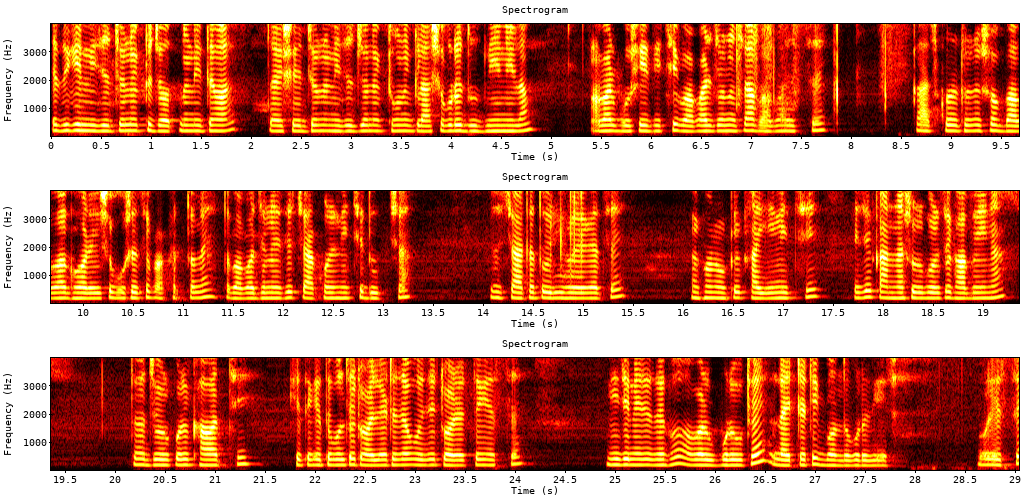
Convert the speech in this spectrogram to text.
এদিকে নিজের জন্য একটু যত্ন নিতে হয়, তাই সেই জন্য নিজের জন্য একটুখানি গ্লাসে করে দুধ নিয়ে নিলাম। আবার বসিয়ে দিচ্ছি বাবার জন্য চা, বাবা এসছে। কাজ করে টরে সব বাবা ঘরে এসে বসেছে পাখার তলায়। তো বাবার জন্য এসে চা করে নিচ্ছে, দুধ চা। চাটা তৈরি হয়ে গেছে। এখন ওকে খাইয়ে নিচ্ছি। এই যে কান্না শুরু করেছে, খাবেই না। তো জোর করে খাওয়াচ্ছি। খেতে খেতে বলছে, টয়লেটে যাব। ওই যে টয়লেট থেকে এসছে। নিজে নিজে দেখো আবার উপরে উঠে লাইটটা ঠিক বন্ধ করে দিয়েছে। ওর এসছে,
